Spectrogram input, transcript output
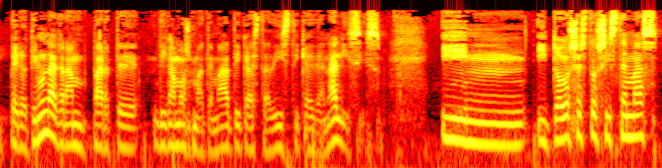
pero tiene una gran parte, digamos, matemática, estadística y de análisis. Y, todos estos sistemas,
